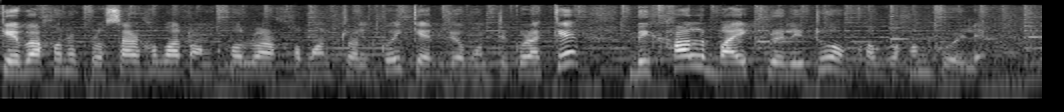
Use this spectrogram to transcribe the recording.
কেইবাখনো প্ৰচাৰ সভাত অংশ লোৱাৰ সমান্তৰালকৈ কেন্দ্ৰীয় মন্ত্ৰীগৰাকীয়ে বিশাল বাইক ৰেলীতো অংশগ্ৰহণ কৰিলে।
